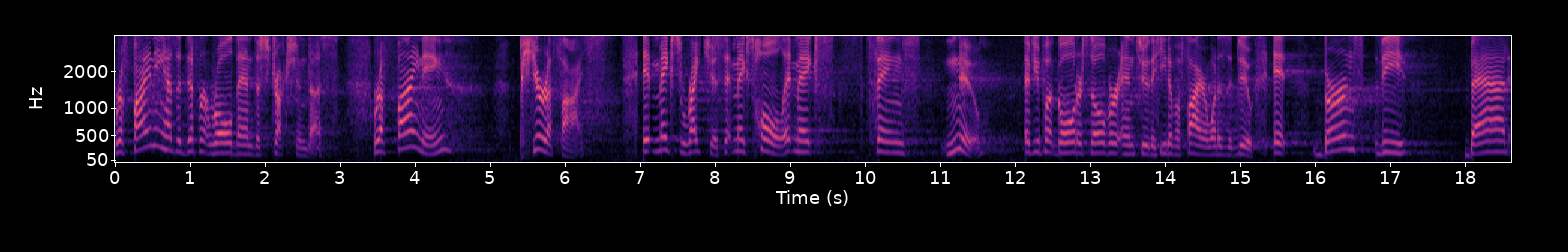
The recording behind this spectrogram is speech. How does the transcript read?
refining has a different role than destruction does. Refining purifies. It makes righteous, it makes whole, it makes things new. If you put gold or silver into the heat of a fire, what does it do? It burns the bad,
